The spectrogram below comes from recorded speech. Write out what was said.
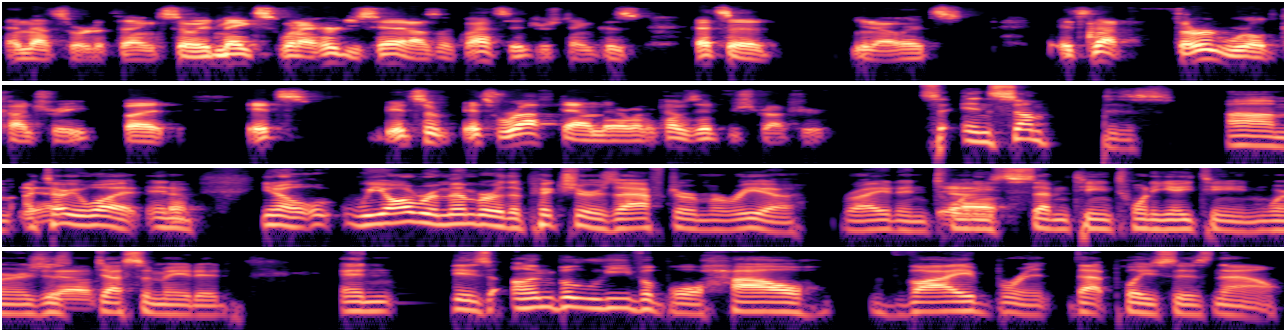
and that sort of thing. So it makes when I heard you say that, I was like, well, that's interesting because that's a you know it's it's not third world country, but it's it's a it's rough down there when it comes to infrastructure. So in some places, um, yeah. I tell you what, and yeah. you know, we all remember the pictures after Maria, right? In 2017, yeah. 2018, where it's just decimated. And it is unbelievable how vibrant that place is now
